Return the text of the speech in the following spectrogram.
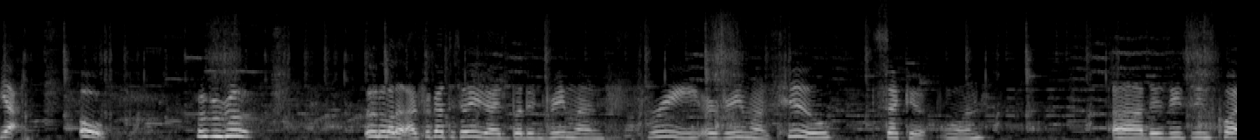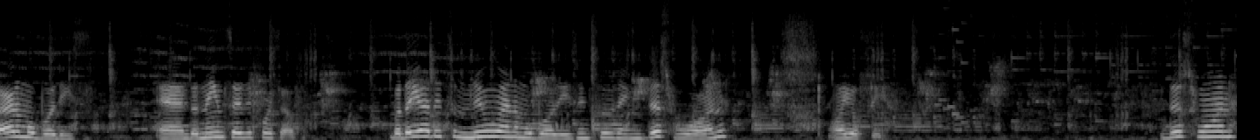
yeah. Oh, I forgot. I forgot to tell you guys, but in Dreamland 3 or Dreamland 2, second one, uh, there's these things called animal buddies, and the name says it for itself. But they added some new animal buddies, including this one. Oh, you'll see. This one,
